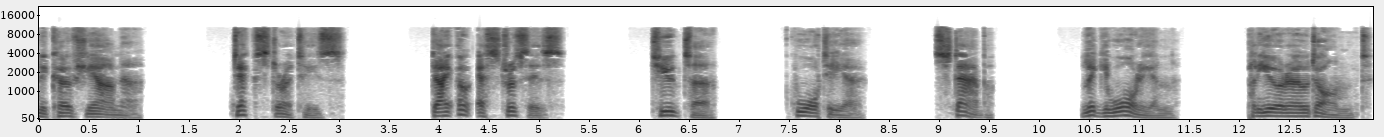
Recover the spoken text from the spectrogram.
Nicotiana. Dexterities. Dioestruses. Tutor. Quartier. Stab. Liguorian. Pleurodont.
